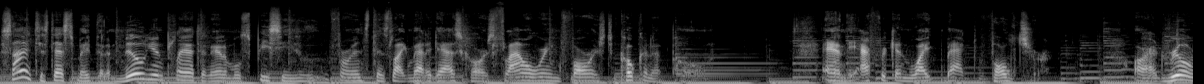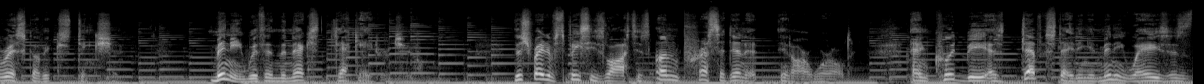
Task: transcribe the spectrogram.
Scientists estimate that a million plant and animal species, for instance, like Madagascar's flowering forest coconut palm and the African white backed vulture, are at real risk of extinction, many within the next decade or two. This rate of species loss is unprecedented in our world and could be as devastating in many ways as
